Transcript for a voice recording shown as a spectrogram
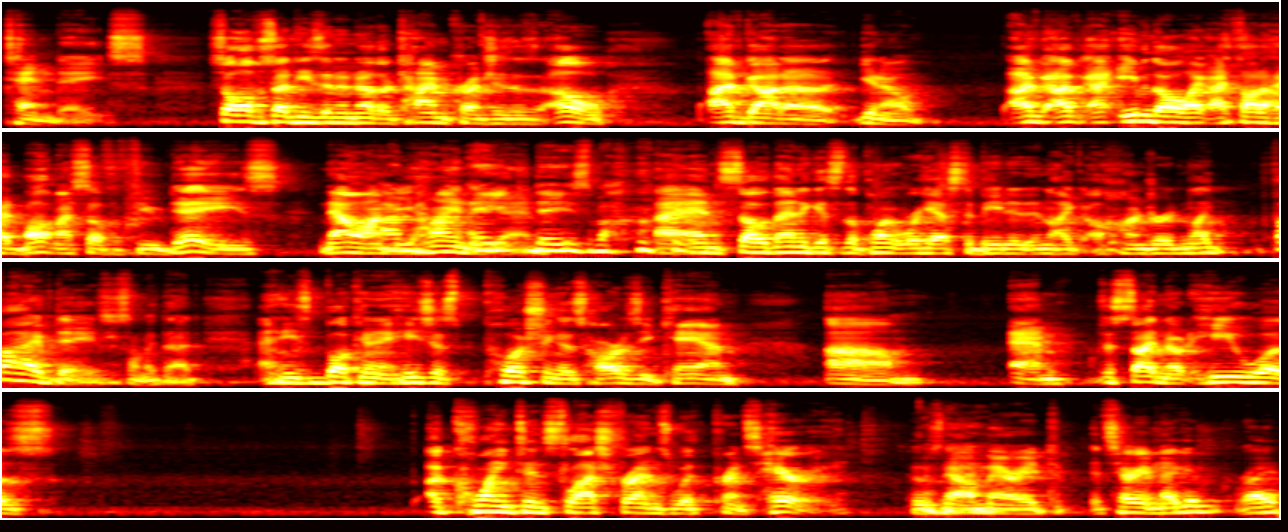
ten days. So all of a sudden he's in another time crunch. And says, oh, I've got to you know, I've, I've even though like I thought I had bought myself a few days, now I'm, I'm behind eight again. days behind. and so then it gets to the point where he has to beat it in like 100 and like five days or something like that. And he's booking it. He's just pushing as hard as he can. Um, and just side note, he was acquaintance slash friends with Prince Harry who's now married. To, it's Harry and Meghan, right?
